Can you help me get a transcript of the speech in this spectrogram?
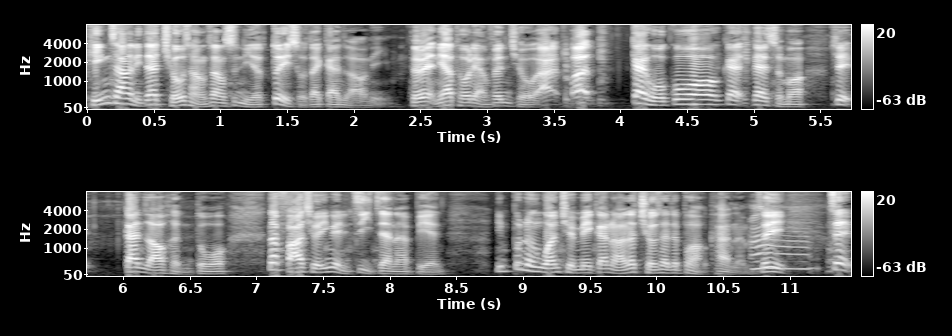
平常你在球场上是你的对手在干扰你，对不对？你要投两分球啊啊，盖火锅盖盖什么？所以干扰很多。那罚球因为你自己在那边，你不能完全没干扰，那球赛就不好看了。所以在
